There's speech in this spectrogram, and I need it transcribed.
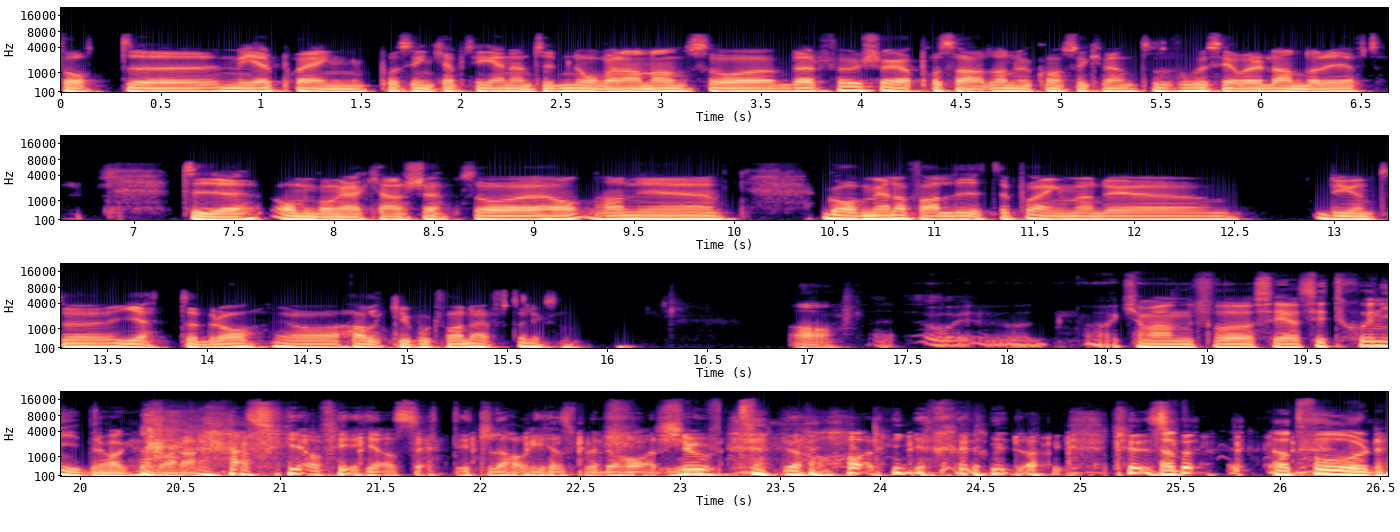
fått eh, mer poäng på sin kapten än typ någon annan. Så därför kör jag på Salah nu konsekvent och så får vi se vad det landar i efter tio omgångar kanske. Så ja, han eh, gav mig i alla fall lite poäng men det, det är ju inte jättebra. Jag halkar fortfarande efter liksom. Ja, Kan man få säga sitt genidrag här bara? alltså jag, vet, jag har sett ditt lag Jesper, du har, Shoot. ing, du har inga genidrag. Du så, Jag, jag har två ord.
